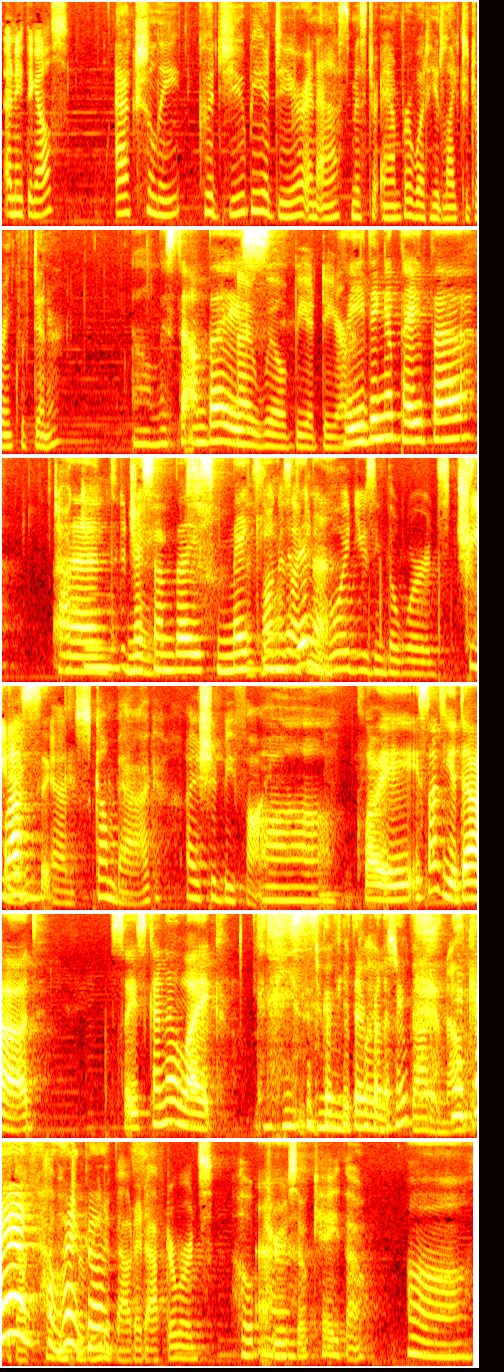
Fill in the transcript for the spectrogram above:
Anything else? Actually, could you be a dear and ask Mr. Amber what he'd like to drink with dinner? Oh, Mr. Amber is. I will be a dear. reading a paper, Talking and to Miss Amber is making As long as the I can avoid using the words cheating Classic. and scumbag, I should be fine. Ah, Chloe, it's not your dad, so it's kind of like can you use Doing computer in front of him? bad enough You can. Oh my to read god. about it afterwards. Hope uh, Drew's okay though. Aw,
